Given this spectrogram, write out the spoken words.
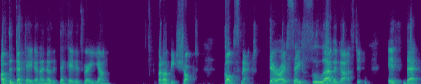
of the decade. And I know the decade is very young, but I'd be shocked, gobsmacked, dare I say, flabbergasted if that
